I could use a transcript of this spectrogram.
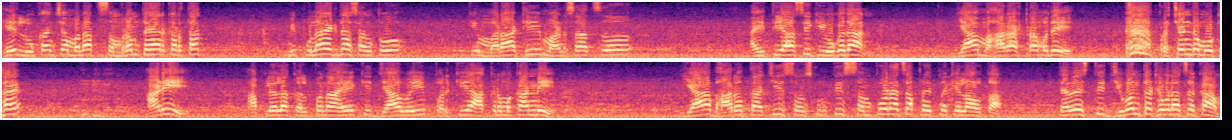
हे लोकांच्या मनात संभ्रम तयार करतात. मी पुन्हा एकदा सांगतो की मराठी माणसाचं ऐतिहासिक योगदान या महाराष्ट्रामध्ये प्रचंड मोठं आहे. आणि आपल्याला कल्पना आहे की ज्यावेळी परकीय आक्रमकांनी या भारताची संस्कृती संपवण्याचा प्रयत्न केला होता. त्यावेळेस ती जिवंत ठेवण्याचं काम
